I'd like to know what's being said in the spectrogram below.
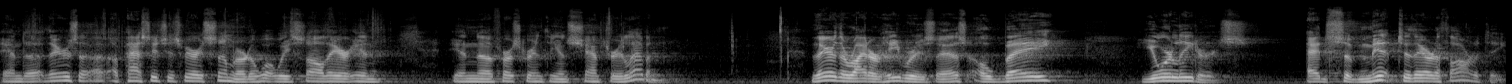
And uh, there's a, a, passage that's very similar to what we saw there in, in 1 uh, Corinthians chapter 11. There, the writer of Hebrews says, Obey your leaders and submit to their authority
